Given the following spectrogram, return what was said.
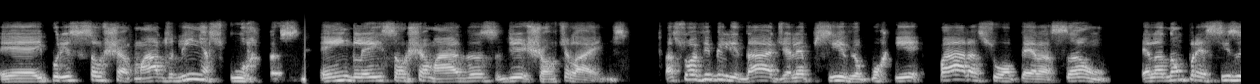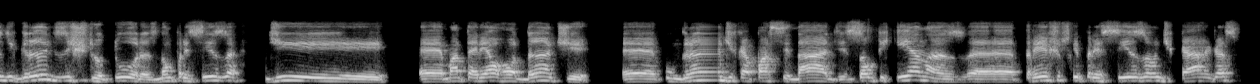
É, e por isso são chamados linhas curtas. Em inglês são chamadas de short lines. A sua viabilidade ela é possível porque para a sua operação ela não precisa de grandes estruturas, não precisa de é, material rodante é, com grande capacidade, são pequenas é, trechos que precisam de cargas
